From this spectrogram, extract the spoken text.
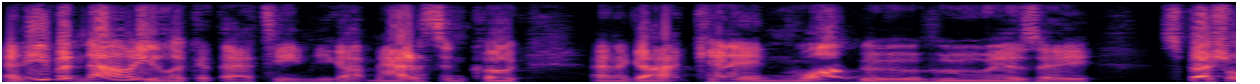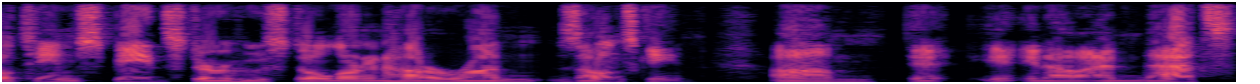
And even now, you look at that team, you got Mattison Cook and a guy, Kene Nwangwu, who is a special team speedster who's still learning how to run zone scheme. Um, it, you know, and that's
